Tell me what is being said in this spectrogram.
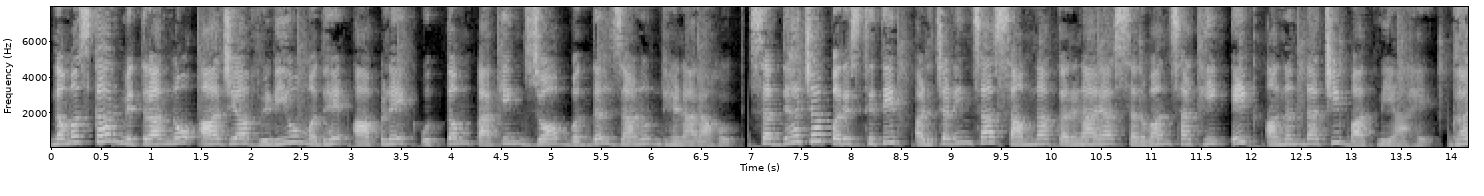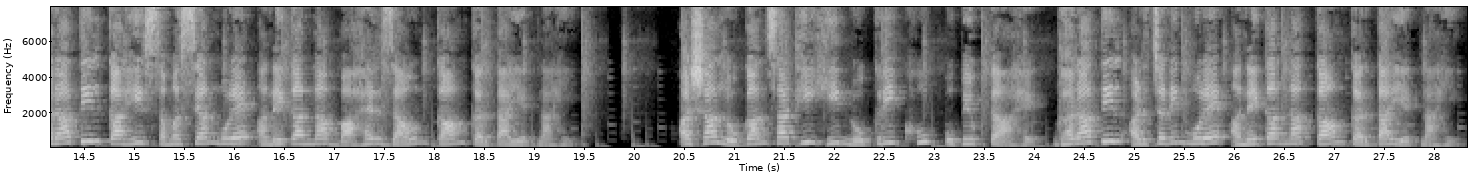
नमस्कार मित्रांनो आज या व्हिडिओमध्ये आपण एक उत्तम पॅकिंग जॉबबद्दल जाणून घेणार आहोत. सध्याच्या परिस्थितीत अडचणींचा सामना करणाऱ्या सर्वांसाठी एक आनंदाची बातमी आहे. घरातील काही समस्यांमुळे अनेकांना बाहेर जाऊन काम करता येत नाही. अशा लोकांसाठी ही नोकरी खूप उपयुक्त आहे. घरातील अडचणींमुळे अनेकांना काम करता येत नाही.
